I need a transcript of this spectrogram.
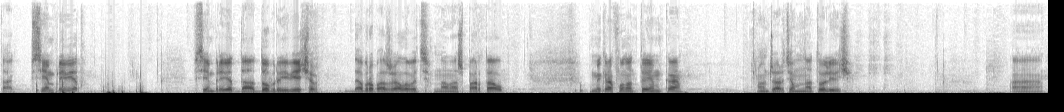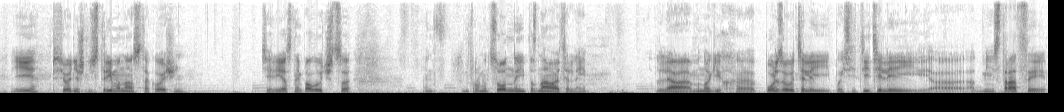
Так, всем привет. Всем привет, да, добрый вечер. Добро пожаловать на наш портал. У микрофона ТМК, он же Артем Анатольевич. А, и сегодняшний стрим у нас такой очень интересный получится, инф- информационный и познавательный для многих э, пользователей, посетителей, э, администрации,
